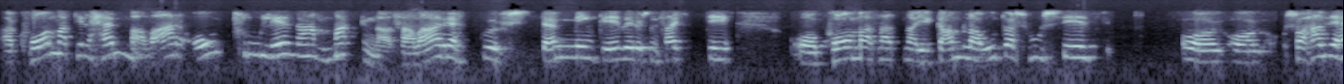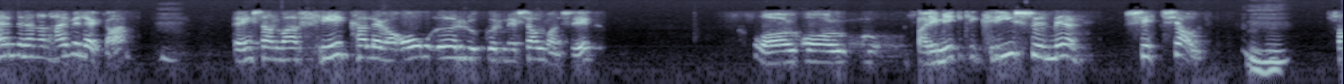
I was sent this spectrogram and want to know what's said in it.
að koma til hemma var ótrúlega magna það var ekkur stemming yfir þessum þætti og koma þarna í gamla útvarshúsið og, og svo hafði henni þennan hæfileika eins hann var hrikalega óörugur með sjálfan sig og, og, og bara í mikil krísu með sitt sjálf þá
